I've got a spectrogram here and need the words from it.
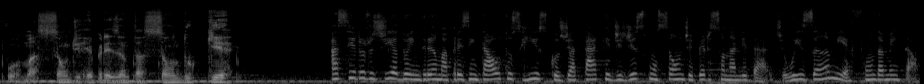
Formação de representação do quê? A cirurgia do engrama apresenta altos riscos de ataque de disfunção de personalidade. O exame é fundamental.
